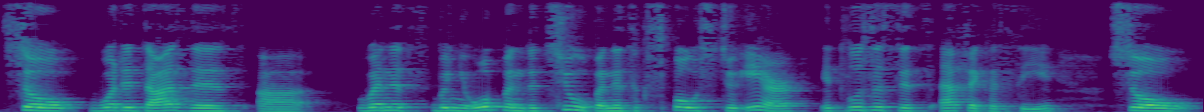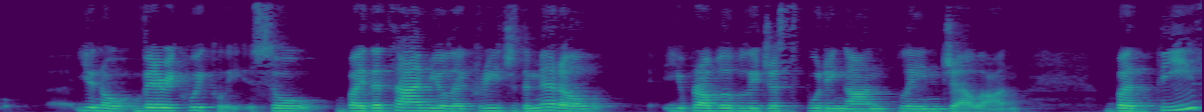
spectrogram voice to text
so what it does is uh, when it's when you open the tube and it's exposed to air, it loses its efficacy. So you know very quickly. So by the time you like reach the middle, you're probably just putting on plain gel on. But these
